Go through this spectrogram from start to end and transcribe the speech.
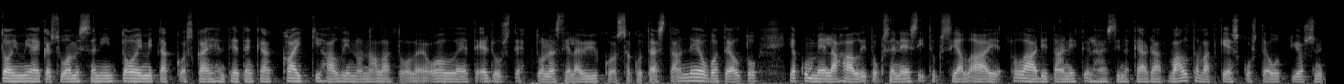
toimia eikä Suomessa niin toimita, koska eihän tietenkään kaikki hallinnon alat ole olleet edustettuna siellä YKssa, kun tästä on neuvoteltu. Ja kun meillä hallituksen esityksiä laaditaan, niin kyllähän siinä käydään valtavat keskustelut, jos nyt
